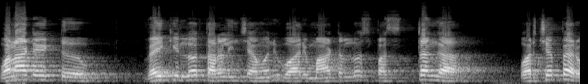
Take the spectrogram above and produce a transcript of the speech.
వన్ నాట్ ఎయిట్ వెహికల్లో తరలించామని వారి మాటల్లో స్పష్టంగా వారు చెప్పారు.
